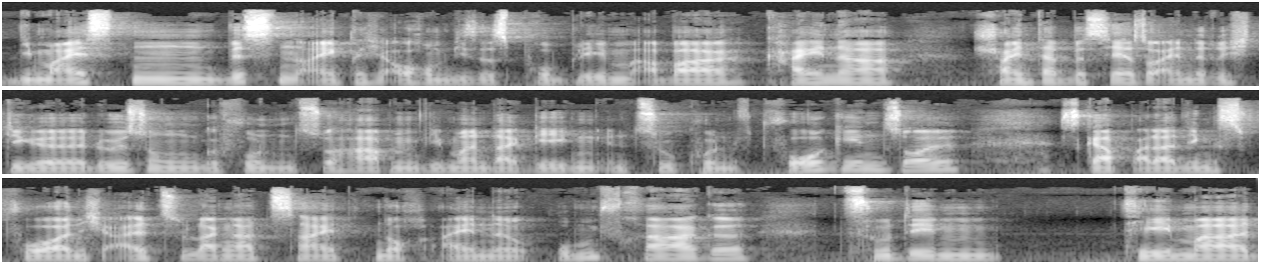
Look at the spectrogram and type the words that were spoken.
die meisten wissen eigentlich auch um dieses Problem, aber keiner scheint da bisher so eine richtige Lösung gefunden zu haben, wie man dagegen in Zukunft vorgehen soll. Es gab allerdings vor nicht allzu langer Zeit noch eine Umfrage zu dem Thema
